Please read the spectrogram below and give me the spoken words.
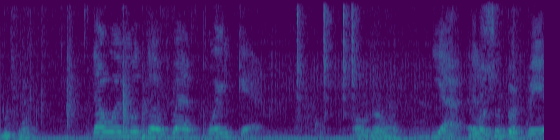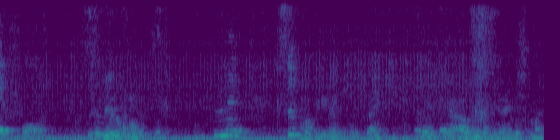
which one? That one with the red blanket. Oh, that one. Yeah, You it's like super beautiful. It's beautiful. Mm-hmm. Super Thank beautiful. you. Thank you. Oh, yeah, you smart.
